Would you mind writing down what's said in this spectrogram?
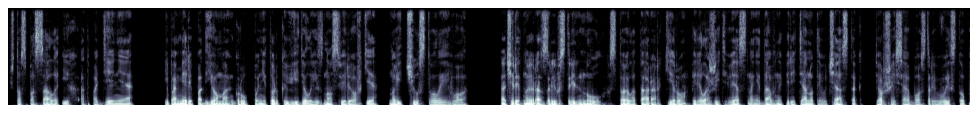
что спасало их от падения. И по мере подъема группа не только видела износ веревки, но и чувствовала его. Очередной разрыв стрельнул, стоило Тар-Аркиру переложить вес на недавно перетянутый участок, тершийся об острый выступ.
